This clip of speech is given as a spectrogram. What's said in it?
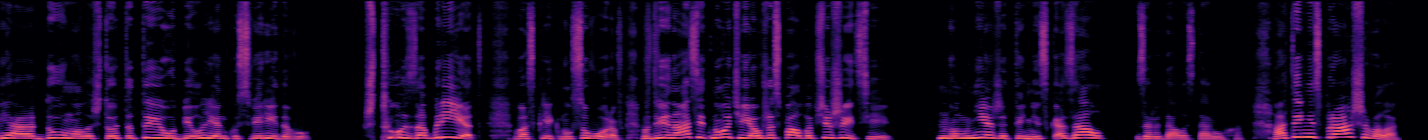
«Я думала, что это ты убил Ленку Свиридову». «Что за бред?» — воскликнул Суворов. «В двенадцать ночи я уже спал в общежитии». «Но мне же ты не сказал!» — зарыдала старуха. «А ты не спрашивала!»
